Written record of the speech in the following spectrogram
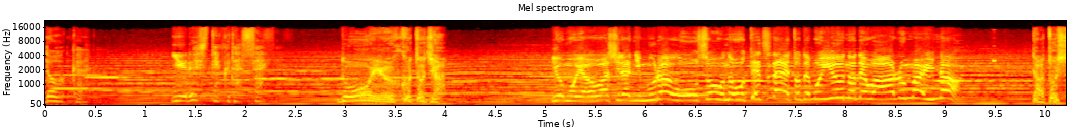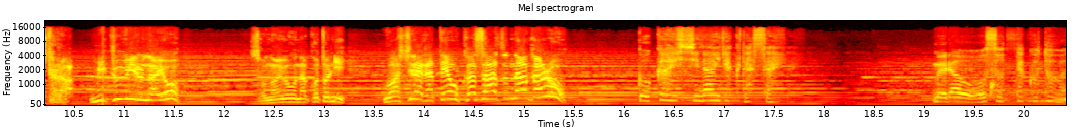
どうか許してください。どういうことじゃ。よもやわしらに村を襲うのを手伝えとでも言うのではあるまいな。だとしたら見くびるなよ。そのようなことにわしらが手を貸すはずなかろう。誤解しないでください。村を襲ったことは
